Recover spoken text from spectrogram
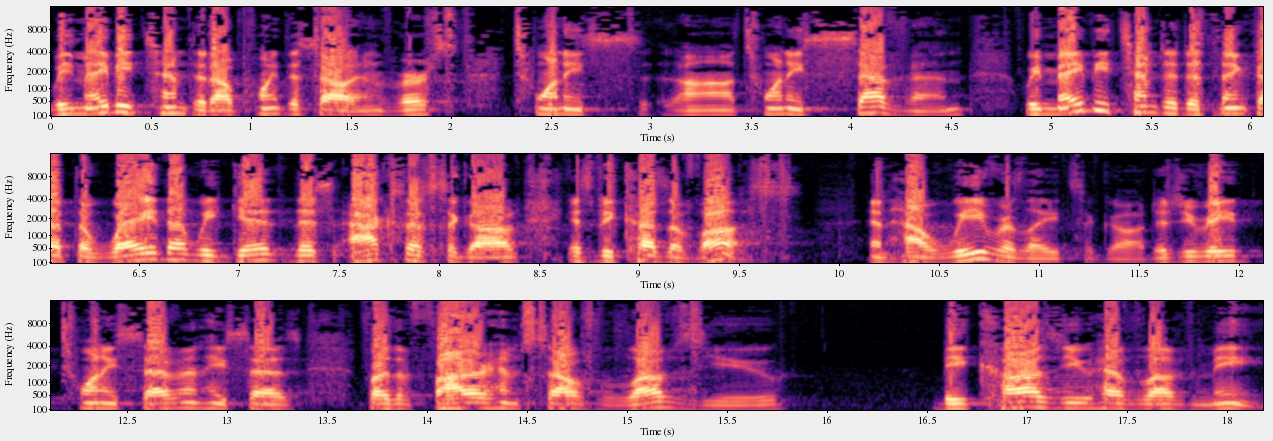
We may be tempted, I'll point this out in verse 20, uh, 27. We may be tempted to think that the way that we get this access to God is because of us and how we relate to God. Did you read 27? He says, For the Father Himself loves you because you have loved me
